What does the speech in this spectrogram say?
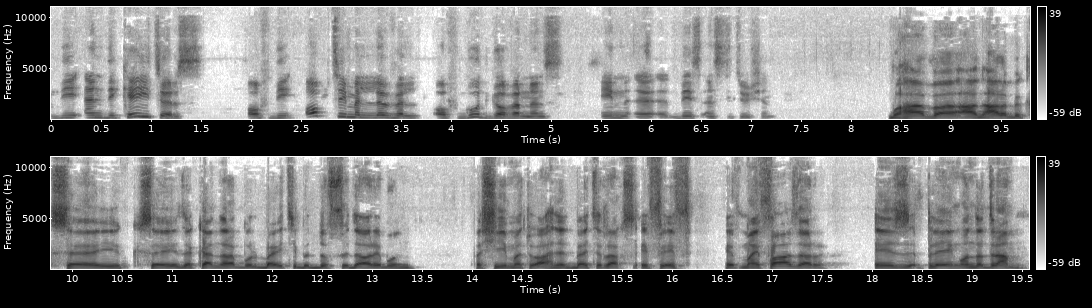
the indicators of the optimal level of good governance in uh, this institution? We have uh, an Arabic say, say إذا كان رب البيت بالدف ضارب فشيمة أهل البيت الرقص. If, if, if my father is playing on the drum,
